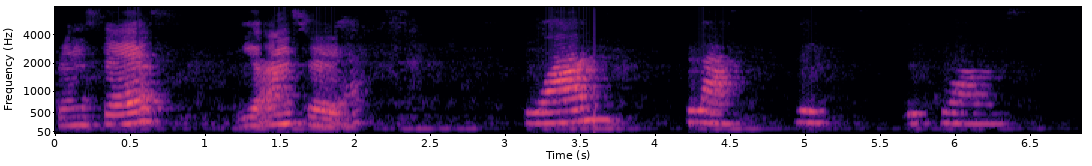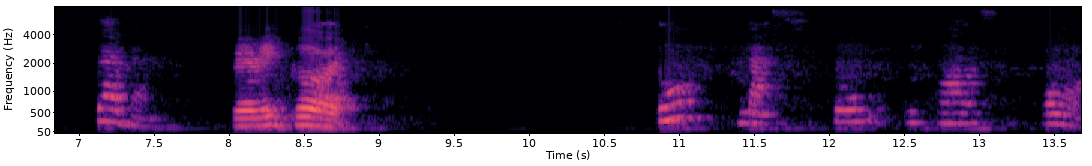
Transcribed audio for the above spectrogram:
Princess, your answer. Yes. 1 plus 6 equals 7. Very good. 2 plus 2 equals 4.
